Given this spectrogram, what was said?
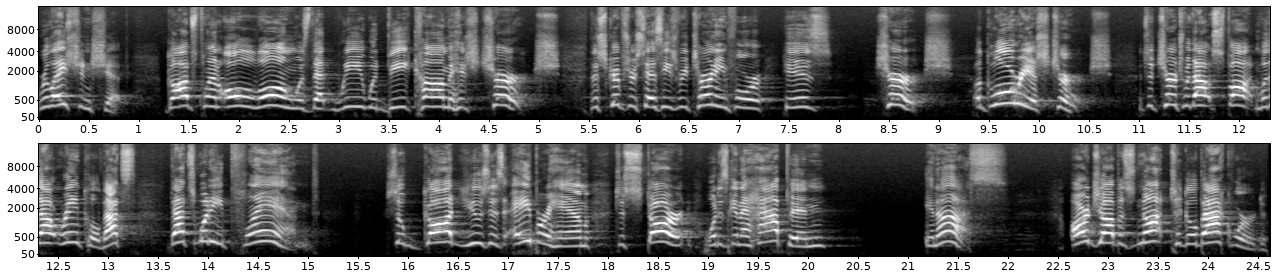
relationship. God's plan all along was that we would become his church. The scripture says he's returning for his church, a glorious church. It's a church without spot and without wrinkle. That's, that's what he planned. So God uses Abraham to start what is going to happen in us. Our job is not to go backward.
